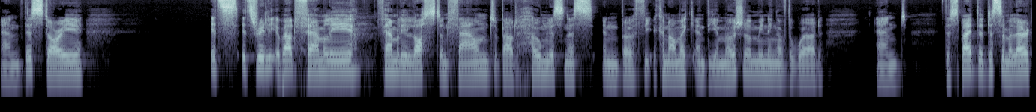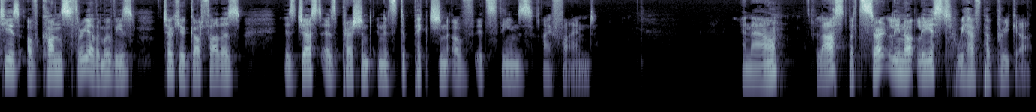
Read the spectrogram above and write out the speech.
And this story it's it's really about family family lost and found about homelessness in both the economic and the emotional meaning of the word and Despite the dissimilarities of Kon's three other movies, Tokyo Godfathers is just as prescient in its depiction of its themes, I find. And now, last but certainly not least, we have Paprika.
